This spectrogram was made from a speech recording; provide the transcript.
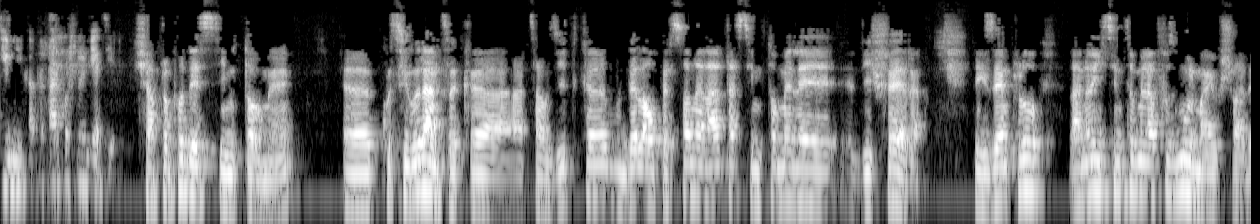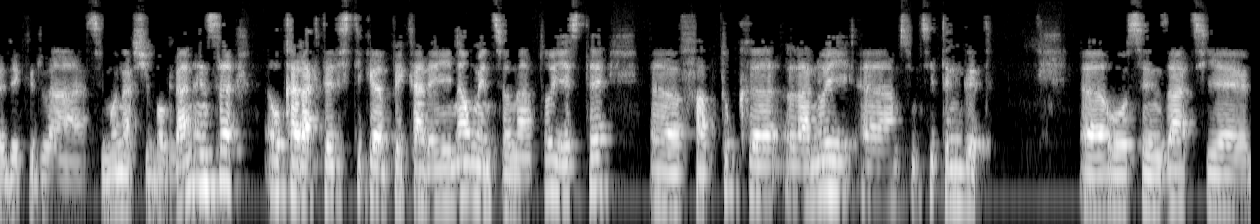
zilnică pe parcursul vieții. Și apropo de simptome, uh, cu siguranță că ați auzit că de la o persoană la alta simptomele diferă. De exemplu, la noi simptomele au fost mult mai ușoare decât la Simona și Bogdan, însă o caracteristică pe care ei n-au menționat-o este uh, faptul că la noi uh, am simțit în gât uh, o senzație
